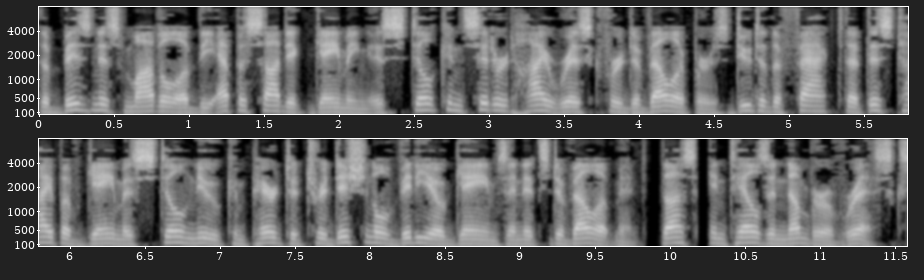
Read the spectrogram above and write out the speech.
the business model of the episodic gaming is still considered high risk for developers due to the fact that this type of game is still new compared to traditional video games and its development, thus, entails a number of risks.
